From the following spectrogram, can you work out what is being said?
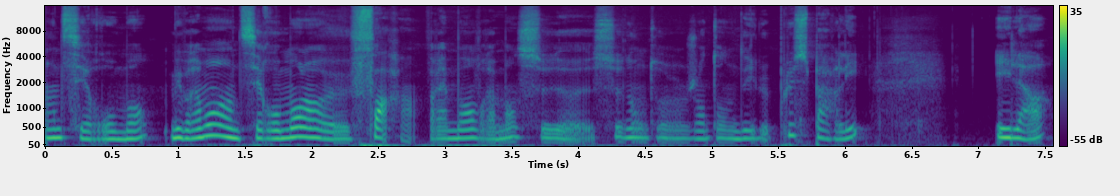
un de ses romans, mais vraiment un de ses romans euh, phares, hein. vraiment, vraiment ce, ce dont j'entendais le plus parler. Et là,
